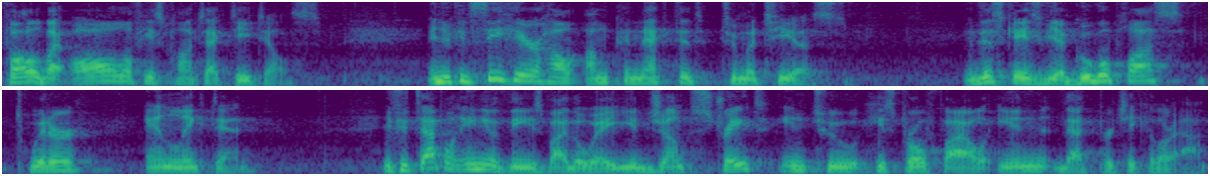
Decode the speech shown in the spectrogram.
followed by all of his contact details. And you can see here how I'm connected to Matias in this case via Google+, Twitter, and LinkedIn. If you tap on any of these, by the way, you jump straight into his profile in that particular app.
